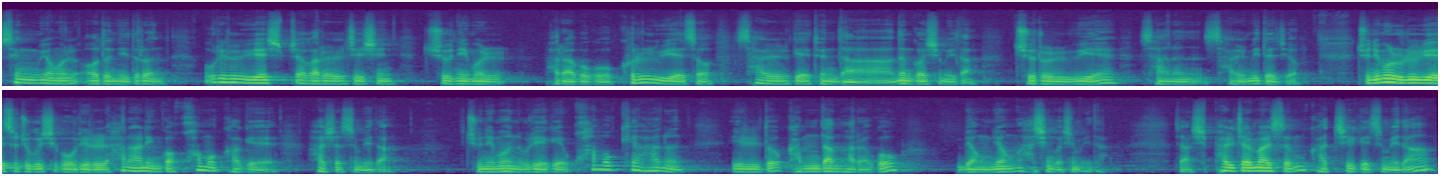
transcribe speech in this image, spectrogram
생명을 얻은 이들은 우리를 위해 십자가를 지신 주님을 바라보고 그를 위해서 살게 된다는 것입니다. 주를 위해 사는 삶이 되죠. 주님은 우리를 위해서 죽으시고 우리를 하나님과 화목하게 하셨습니다. 주님은 우리에게 화목해 하는 일도 감당하라고 명령하신 것입니다. 자, 18절 말씀 같이 읽겠습니다.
